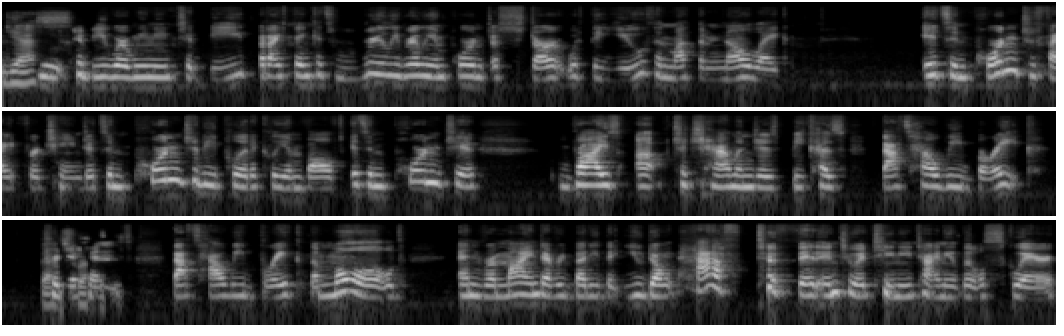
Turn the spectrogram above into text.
yes to, be where we need to be but i think it's really really important to start with the youth and let them know like it's important to fight for change. It's important to be politically involved. It's important to rise up to challenges because that's how we break that's traditions. Right. That's how we break the mold and remind everybody that you don't have to fit into a teeny tiny little square.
